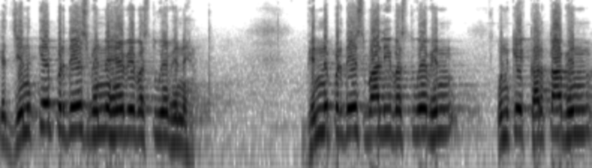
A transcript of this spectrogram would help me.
कि जिनके प्रदेश भिन्न हैं, वे वस्तुएँ भिन्न हैं। भिन्न प्रदेश वाली वस्तुएँ भिन्न, उनके कर्ता भिन्न,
